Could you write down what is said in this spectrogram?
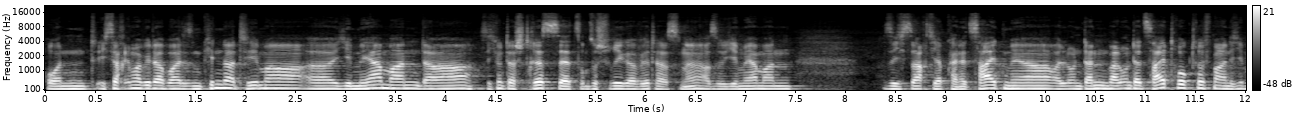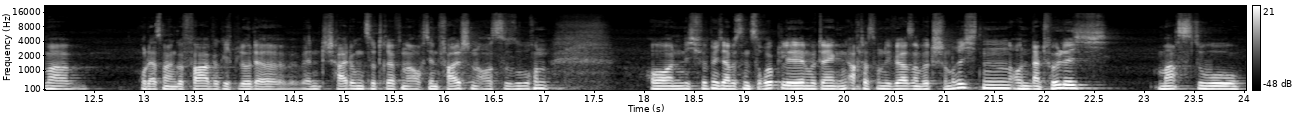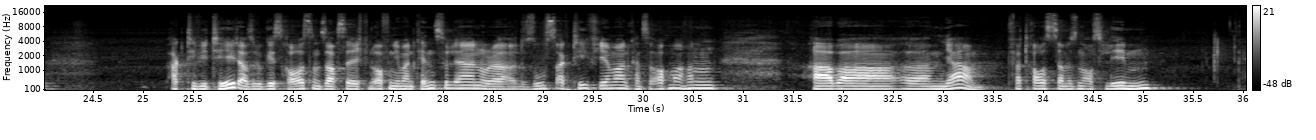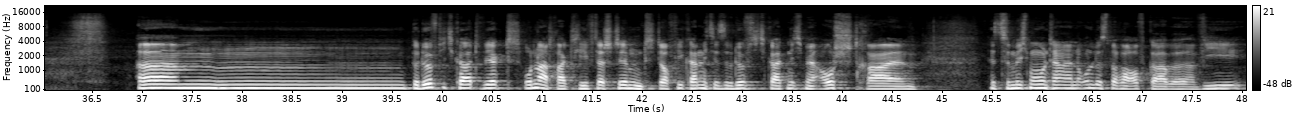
Und ich sage immer wieder bei diesem Kinderthema, äh, je mehr man da sich unter Stress setzt, umso schwieriger wird das. Ne? Also je mehr man sich sagt, ich habe keine Zeit mehr, weil, und dann, weil unter Zeitdruck trifft man eigentlich immer, oder ist man in Gefahr, wirklich blöde Entscheidungen zu treffen, auch den falschen auszusuchen. Und ich würde mich da ein bisschen zurücklehnen und denken, ach, das Universum wird schon richten. Und natürlich machst du Aktivität, also du gehst raus und sagst, ja, ich bin offen, jemanden kennenzulernen oder du suchst aktiv jemanden, kannst du auch machen. Aber ähm, ja, vertraust da ein bisschen aufs Leben. Ähm, Bedürftigkeit wirkt unattraktiv, das stimmt. Doch wie kann ich diese Bedürftigkeit nicht mehr ausstrahlen? Ist für mich momentan eine unlösbare Aufgabe. Wie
